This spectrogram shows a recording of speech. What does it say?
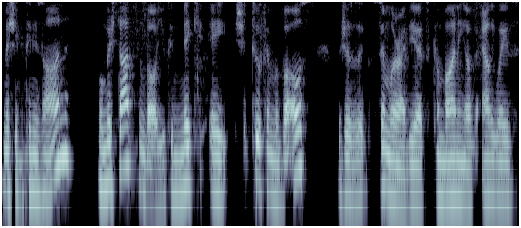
Mishnah continues on. You can make a shetufim of vaos, which is a similar idea. It's combining of alleyways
